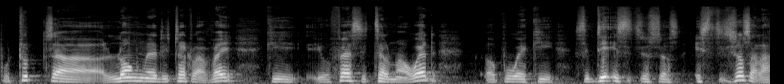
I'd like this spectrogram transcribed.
pou tout sa long medita travay ki yo fè si telman wèd, Euh, pou wè ki se de institisyon sa la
